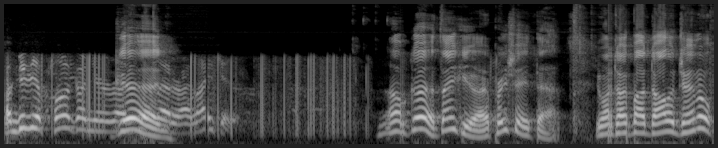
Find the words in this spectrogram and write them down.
I'll give you a plug on your uh, Good. newsletter. I like it. Oh, good. Thank you. I appreciate that. You want to talk about Dollar General? I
